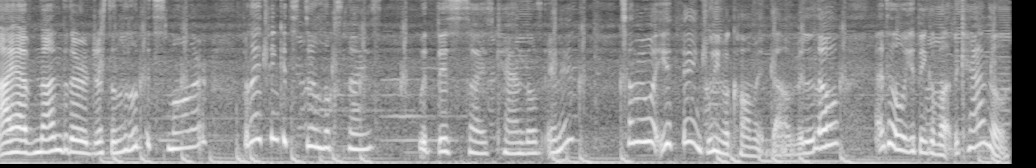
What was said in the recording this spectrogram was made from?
I have none that are just a little bit smaller, but I think it still looks nice with this size candles in it. Tell me what you think. Leave a comment down below and tell me what you think about the candles.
